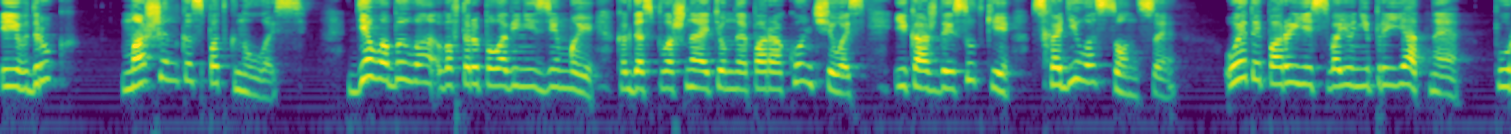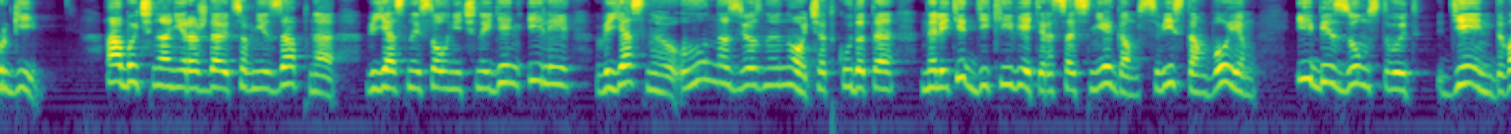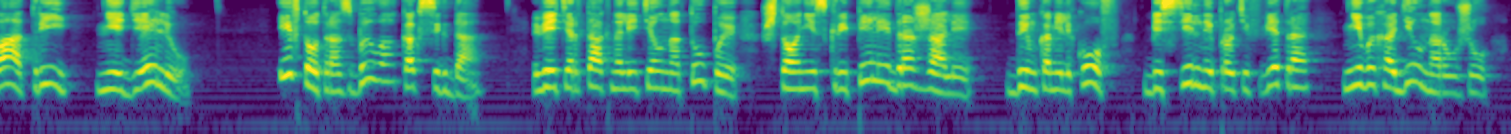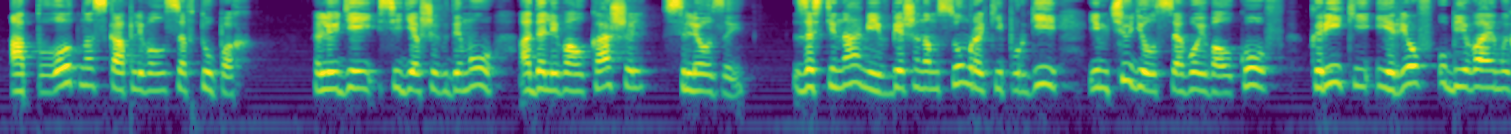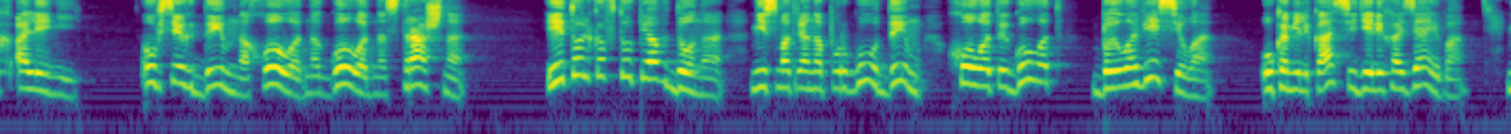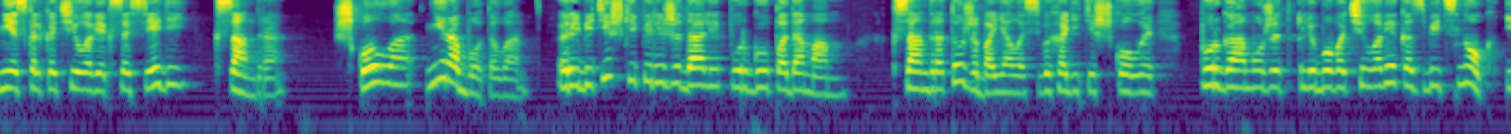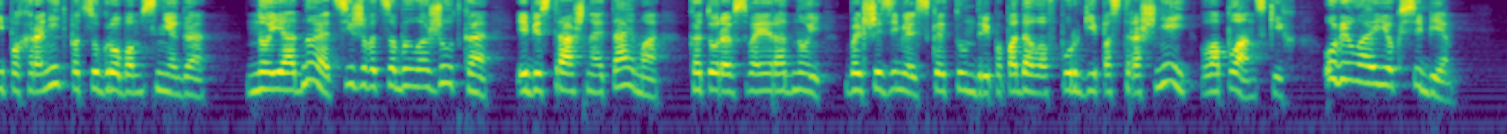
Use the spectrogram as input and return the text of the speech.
И вдруг машинка споткнулась. Дело было во второй половине зимы, когда сплошная темная пора кончилась, и каждые сутки сходило солнце. У этой поры есть свое неприятное – пурги. Обычно они рождаются внезапно, в ясный солнечный день или в ясную лунно-звездную ночь откуда-то налетит дикий ветер со снегом, свистом, воем и безумствует день, два, три, неделю. И в тот раз было, как всегда. Ветер так налетел на тупы, что они скрипели и дрожали. Дым камельков, бессильный против ветра, не выходил наружу, а плотно скапливался в тупах. Людей, сидевших в дыму, одолевал кашель, слезы. За стенами в бешеном сумраке пурги им чудился вой волков, крики и рев убиваемых оленей. У всех дымно, холодно, голодно, страшно. И только в тупе Авдона, несмотря на пургу, дым, холод и голод, было весело. У камелька сидели хозяева, несколько человек-соседей, Ксандра. Школа не работала. Ребятишки пережидали пургу по домам. Ксандра тоже боялась выходить из школы. Пурга может любого человека сбить с ног и похоронить под сугробом снега. Но и одной отсиживаться было жутко, и бесстрашная Тайма, которая в своей родной большеземельской тундре попадала в пурги пострашней лапландских, увела ее к себе.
